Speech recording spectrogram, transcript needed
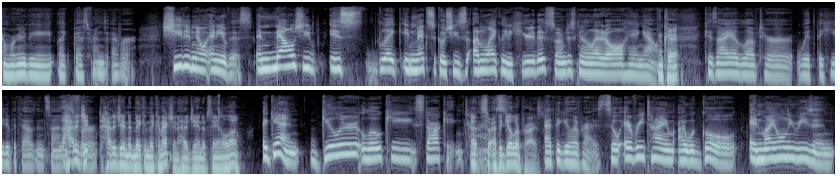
and we're going to be like best friends ever. She didn't know any of this. And now she is like in Mexico. She's unlikely to hear this. So I'm just going to let it all hang out. Okay. Because I have loved her with the heat of a thousand suns. How did for- you How did you end up making the connection? How did you end up saying hello? Again, Giller low key stalking. At, so at the Giller Prize. at the Giller Prize. So every time I would go, and my only reason,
